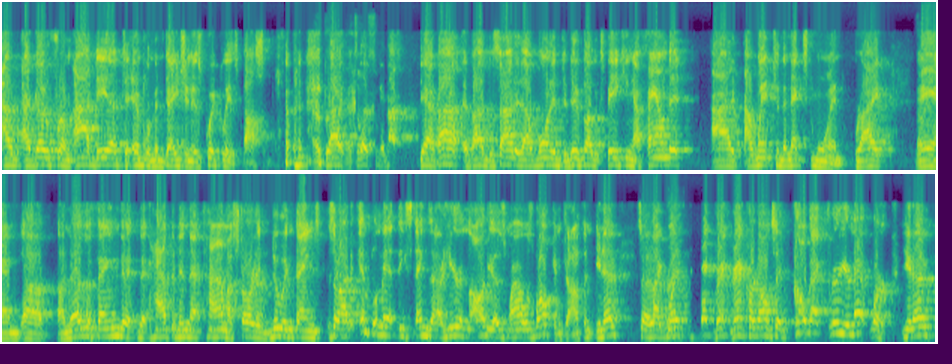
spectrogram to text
I, I go from idea to implementation as quickly as possible. Okay, right? That's awesome. If I, yeah, if I if I decided I wanted to do public speaking, I found it. I I went to the next one, right? And uh, another thing that, that happened in that time, I started doing things. So I'd implement these things out here in the audios while I was walking, Jonathan, you know? So like right. what Grant, Grant Cardone said, call back through your network, you know?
